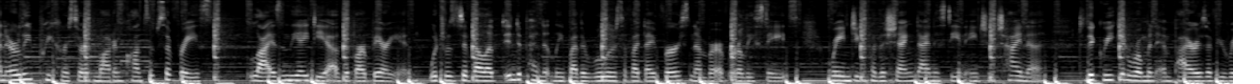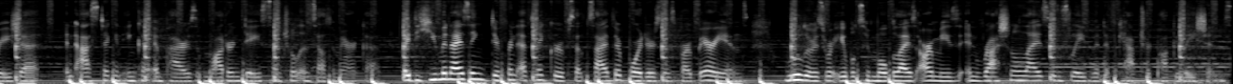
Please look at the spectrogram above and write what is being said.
An early precursor of modern concepts of race lies in the idea of the barbarian, which was developed independently by the rulers of a diverse number of early states, ranging from the Shang dynasty in ancient China to the Greek and Roman empires of Eurasia and Aztec and Inca empires of modern day Central and South America. By dehumanizing different ethnic groups outside their borders as barbarians, rulers were able to mobilize armies and rationalize enslavement of captured populations.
